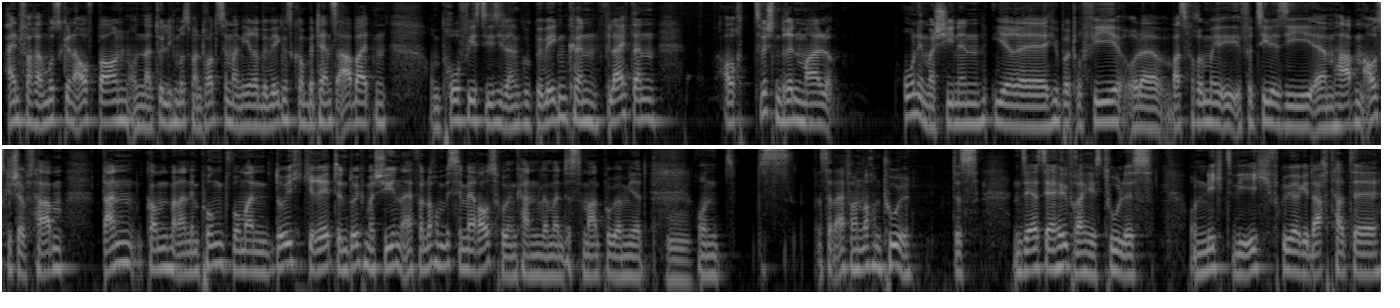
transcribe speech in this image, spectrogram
einfacher Muskeln aufbauen und natürlich muss man trotzdem an ihrer Bewegungskompetenz arbeiten und Profis, die sich dann gut bewegen können, vielleicht dann auch zwischendrin mal ohne Maschinen ihre Hypertrophie oder was auch immer für Ziele sie ähm, haben, ausgeschöpft haben, dann kommt man an den Punkt, wo man durch Geräte und durch Maschinen einfach noch ein bisschen mehr rausholen kann, wenn man das smart programmiert. Mhm. Und das ist halt einfach noch ein Tool, das ein sehr, sehr hilfreiches Tool ist und nicht, wie ich früher gedacht hatte,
